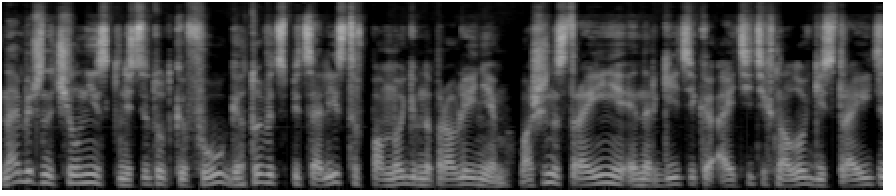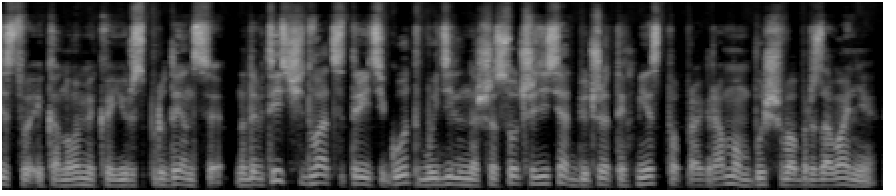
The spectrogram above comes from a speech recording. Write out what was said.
Набережно-Челнинский институт КФУ готовит специалистов по многим направлениям – машиностроение, энергетика, IT-технологии, строительство, экономика, юриспруденция. На 2023 год выделено 660 бюджетных мест по программам высшего образования.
